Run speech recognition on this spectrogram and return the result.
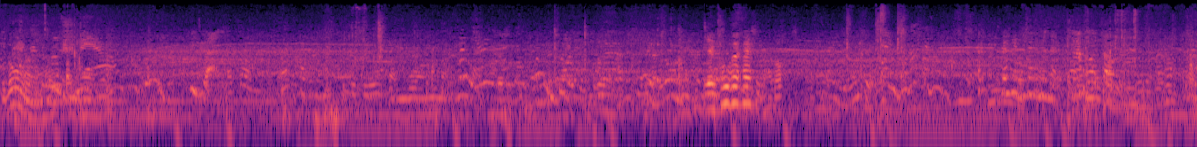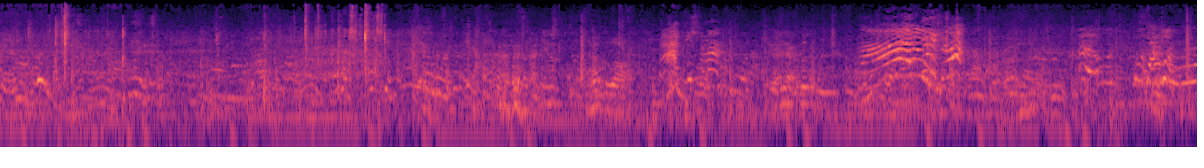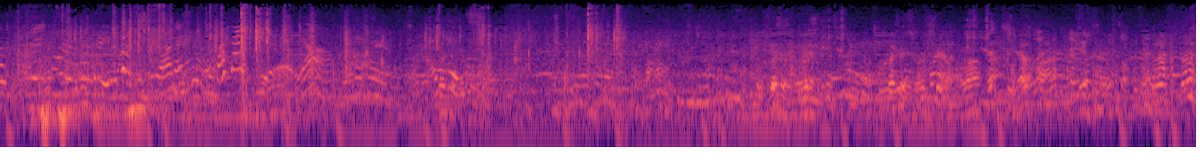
不动了，反光。演出快开始了，走。啊，干什么？啊，干什么？哎，我我原来是我大姐呀！还真是。喝水喝的，喝水时候睡着了。哎，起来了，走了，走了。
